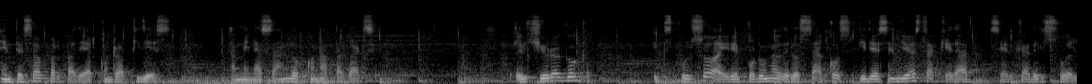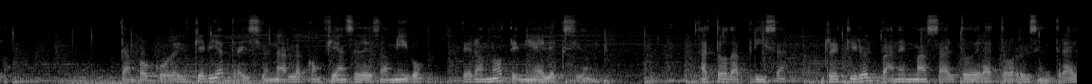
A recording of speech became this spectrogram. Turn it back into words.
empezó a parpadear con rapidez, amenazando con apagarse. El Huragok expulsó aire por uno de los sacos y descendió hasta quedar cerca del suelo. Tampoco él quería traicionar la confianza de su amigo, pero no tenía elección. A toda prisa, retiró el panel más alto de la torre central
